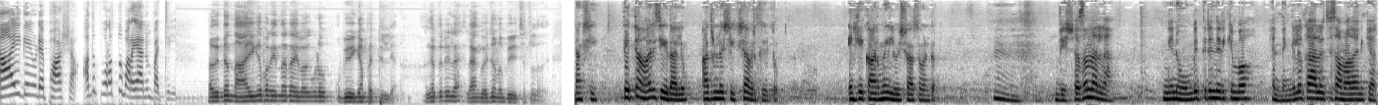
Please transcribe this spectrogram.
നായികയുടെ ഭാഷ അത് പുറത്തു പറയാനും പറ്റില്ല. അതിന്റെ നായിക പറയുന്ന ഡയലോഗ് ഇവിടെ ഉപയോഗിക്കാൻ പറ്റില്ല. അങ്ങനത്തെ ഒരു ലാംഗ്വേജാണ് ഉപയോഗിച്ചിട്ടുള്ളത്. സാക്ഷി തെറ്റ് ആര് ചെയ്താലും അതിനുള്ള ശിക്ഷ അവർക്ക് കിട്ടും. എനിക്ക് കർമ്മയിൽ വിശ്വാസമുണ്ട്. വിശ്വാസം നല്ല ഇങ്ങനെ ഊമ്പിത്തിരിഞ്ഞിരിക്കുമ്പോ എന്തെങ്കിലുമൊക്കെ ആലോചിച്ച് സമാധാനിക്കാം.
